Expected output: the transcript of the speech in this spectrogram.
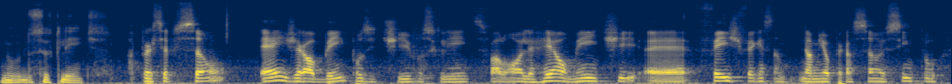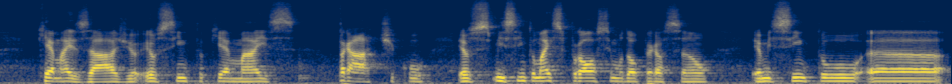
no, dos seus clientes? A percepção é em geral bem positiva. Os clientes falam: olha, realmente é, fez diferença na, na minha operação. Eu sinto que é mais ágil, eu sinto que é mais prático, eu me sinto mais próximo da operação eu me sinto uh,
